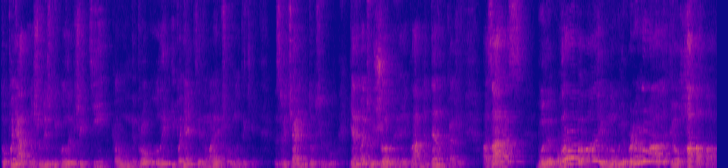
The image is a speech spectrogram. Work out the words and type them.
то понятно, що ми ж ніколи в житті кавун не пробували і поняття не маємо, що воно таке. Звичайно, то все було. Я не бачу жодної реклами, де нам кажуть, а зараз буде і воно буде і ха-ха-ха.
